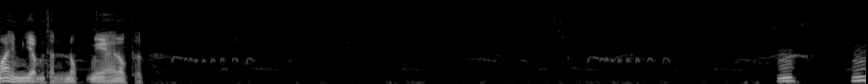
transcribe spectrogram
มาเห็นเหยียบสันนกแม่ให้นกเถกหืมหืม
